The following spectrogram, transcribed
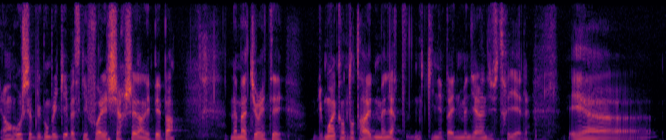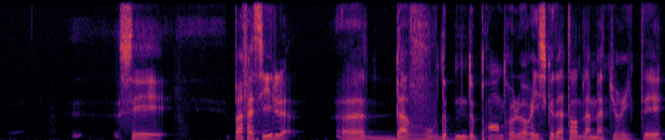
Et en rouge, c'est plus compliqué parce qu'il faut aller chercher dans les pépins la maturité. Du moins quand on travaille de manière qui n'est pas une manière industrielle. Et euh, c'est pas facile euh, de, de, prendre le risque d'attendre la maturité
